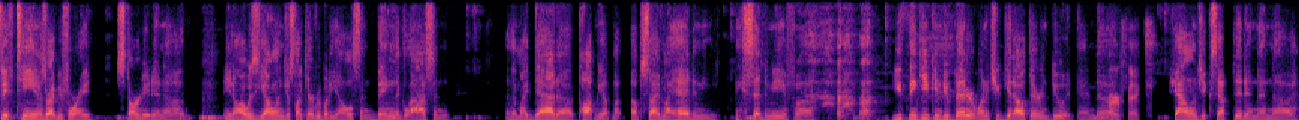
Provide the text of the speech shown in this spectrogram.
15. It was right before I started, and you know I was yelling just like everybody else and banged the glass, and and then my dad uh, popped me up my, upside my head, and he he said to me, if uh, you think you can do better, why don't you get out there and do it? And uh, Perfect. challenge accepted, and then uh,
